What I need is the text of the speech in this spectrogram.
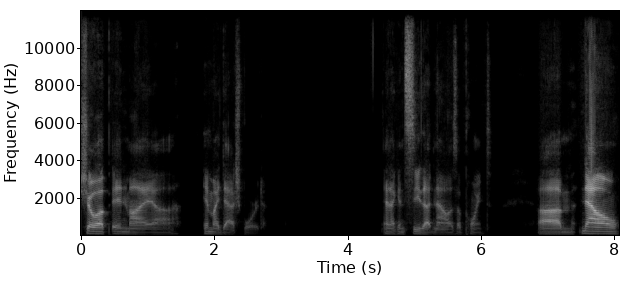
show up in my uh, in my dashboard. And I can see that now as a point. Um, now,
